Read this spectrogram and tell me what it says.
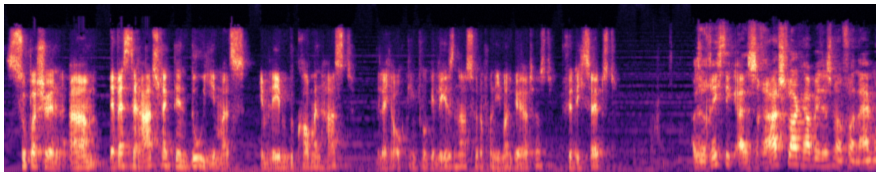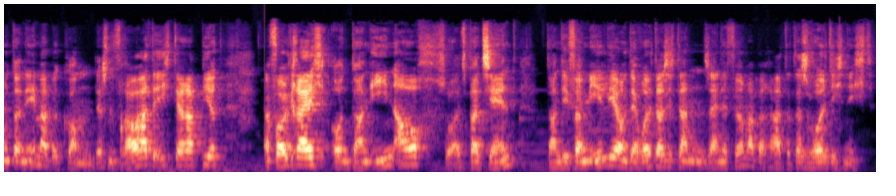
Super schön. Ähm, der beste Ratschlag, den du jemals im Leben bekommen hast, vielleicht auch irgendwo gelesen hast oder von jemandem gehört hast, für dich selbst? Also richtig als Ratschlag habe ich das mal von einem Unternehmer bekommen, dessen Frau hatte ich therapiert, erfolgreich und dann ihn auch, so als Patient, dann die Familie und er wollte, dass ich dann seine Firma berate. Das wollte ich nicht.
